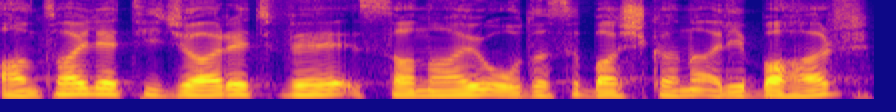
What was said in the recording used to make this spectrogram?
Antalya Ticaret ve Sanayi Odası Başkanı Ali Bahar,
